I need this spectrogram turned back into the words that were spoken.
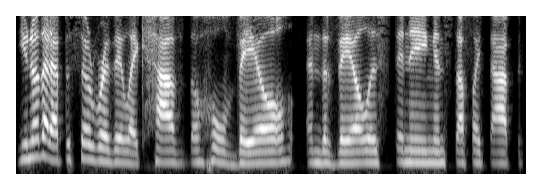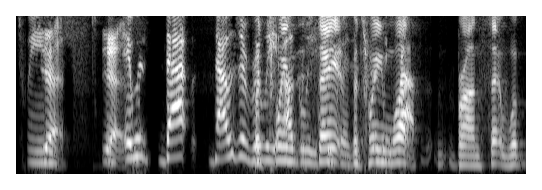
you know that episode where they like have the whole veil and the veil is thinning and stuff like that between yes, yes. It, was that that was a really between ugly say sequence. Between really what rough. bronze set what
